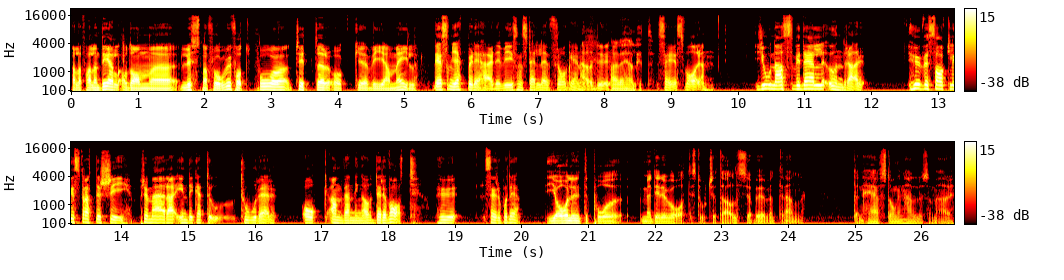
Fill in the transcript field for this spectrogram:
i alla fall en del av de uh, lyssnarfrågor vi fått på Twitter och uh, via mail. Det är som Jeppe det här, det är vi som ställer frågorna och du ja, säger svaren. Jonas Videll undrar Huvudsaklig strategi, primära indikatorer och användning av derivat. Hur ser du på det? Jag håller inte på med derivat i stort sett alls. Jag behöver inte den den hävstången heller som är.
